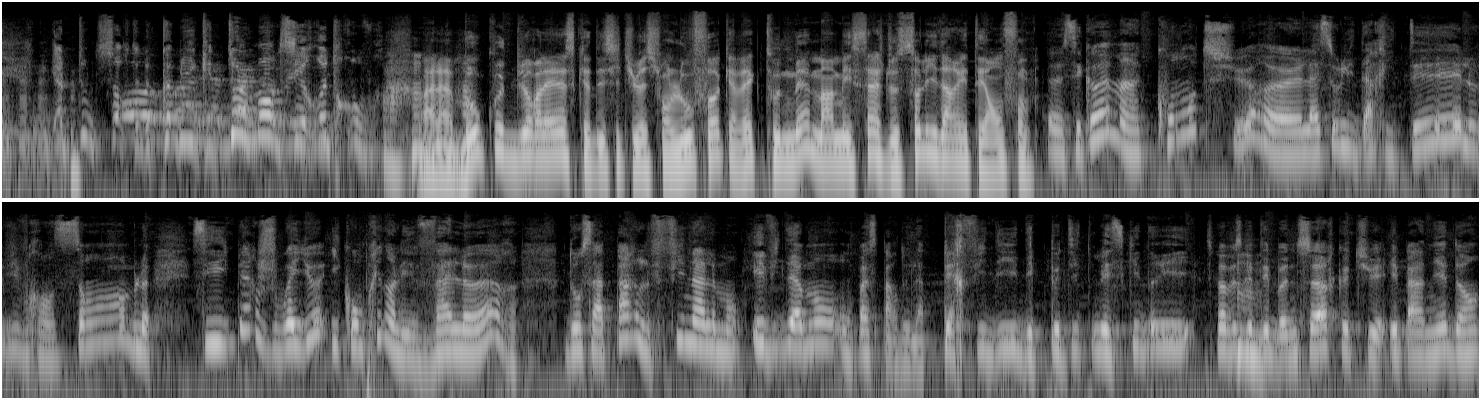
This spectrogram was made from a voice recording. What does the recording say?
Il y a toutes sortes de comiques et tout le monde s'y retrouvera. Voilà, beaucoup de burlesque, des situations loufoques avec tout de même un message de solidarité en fond. Euh, c'est quand même un conte sur euh, la solidarité, le vivre ensemble. C'est hyper joyeux, y compris dans les valeurs dont ça parle finalement. Évidemment, on passe par de la perfidie, des petites mesquineries. C'est pas parce que t'es bonne sœur que tu es épargnée dans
